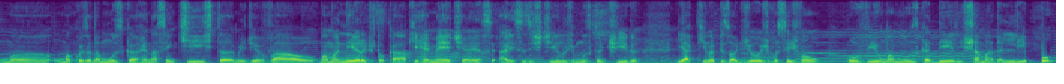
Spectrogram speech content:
uma, uma coisa da música renascentista medieval uma maneira de tocar que remete a, a esses estilos de música antiga. E aqui no episódio de hoje vocês vão ouvir uma música dele chamada Lipo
